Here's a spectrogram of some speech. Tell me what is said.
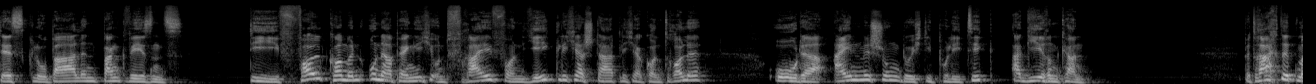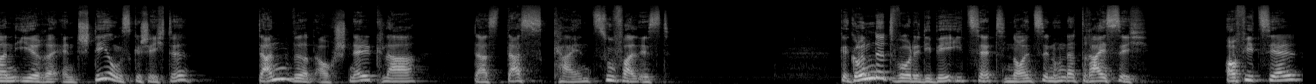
des globalen Bankwesens, die vollkommen unabhängig und frei von jeglicher staatlicher Kontrolle oder Einmischung durch die Politik agieren kann. Betrachtet man ihre Entstehungsgeschichte, dann wird auch schnell klar, dass das kein Zufall ist. Gegründet wurde die BIZ 1930. Offiziell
